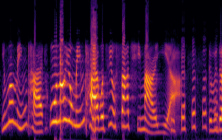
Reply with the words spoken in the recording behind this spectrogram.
有没有名牌？我哪有名牌？我只有沙琪玛而已啊，对不对？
